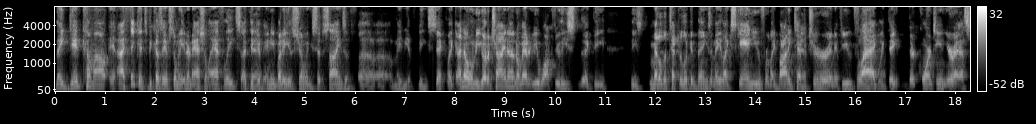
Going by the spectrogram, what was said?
They did come out, and I think it's because they have so many international athletes. I think yeah. if anybody is showing signs of uh, uh, maybe of being sick, like I know when you go to China, no matter you walk through these like the these metal detector looking things and they like scan you for like body temperature yeah. and if you flag wow. like they they're quarantining your ass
